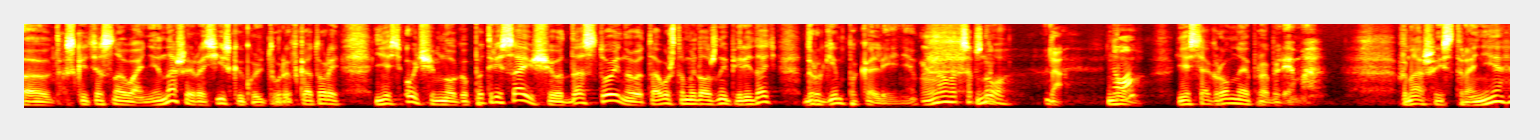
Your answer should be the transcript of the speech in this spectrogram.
э, так сказать, основании нашей российской культуры, в которой есть очень много потрясающего, достойного того, что мы должны передать другим поколениям. Ну, вот, собственно... Но, да. но, но есть огромная проблема. В нашей стране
